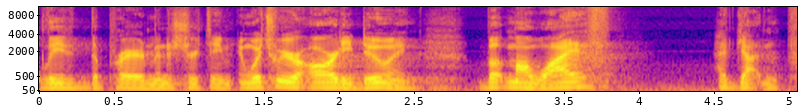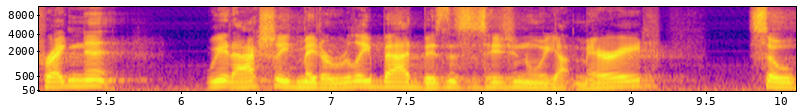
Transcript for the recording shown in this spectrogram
lead the prayer and ministry team, in which we were already doing. But my wife had gotten pregnant. We had actually made a really bad business decision when we got married. So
